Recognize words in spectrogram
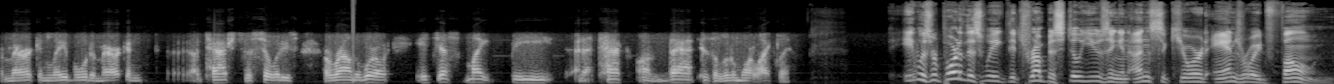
American labeled, American attached facilities around the world. It just might be an attack on that is a little more likely. It was reported this week that Trump is still using an unsecured Android phone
